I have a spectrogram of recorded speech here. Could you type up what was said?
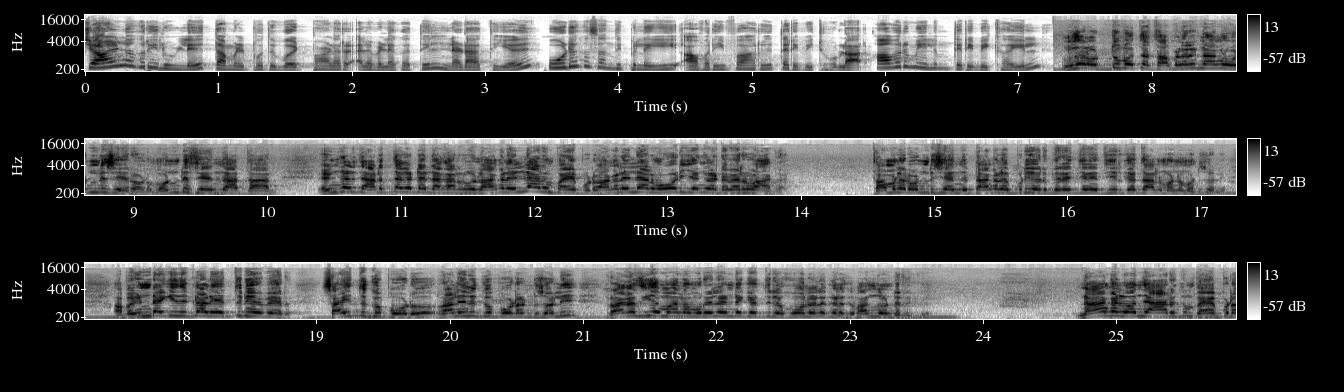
ஜாழ் நகரில் உள்ள தமிழ் பொது வேட்பாளர் அலுவலகத்தில் நடாத்திய ஊடக சந்திப்பிலேயே அவர் இவ்வாறு தெரிவித்துள்ளார். அவர் மேலும் தெரிவிக்கையில் முதல் ஒட்டுமொத்த தமிழரை நாங்கள் ஒன்று சேரணும். ஒன்று சேர்ந்தால் தான் எங்களது அடுத்த கட்ட நகர்வு நாங்கள் எல்லாரும் பயப்படுவாங்க எல்லாரும் ஓடி எங்கள்கிட்ட வருவாங்க. தமிழர் ஒன்று சேர்ந்துட்டாங்க எப்படி ஒரு பிரச்சனை தீர்க்கத்தான் பண்ண மட்டும் சொல்லி. அப்போ இன்றைக்கு இதுக்கான எத்தனையோ பேர் சைத்துக்கு போடும் ரணிலுக்கு போடுன்னு சொல்லி ரகசியமான முறையில் இன்றைக்கு எத்தனையோ கோலங்களுக்கு வந்து கொண்டு நாங்கள் வந்து யாருக்கும் பயப்பட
